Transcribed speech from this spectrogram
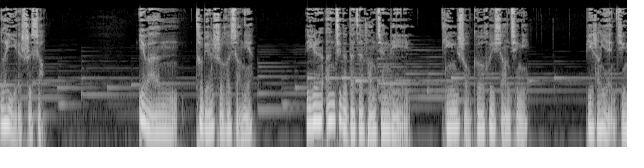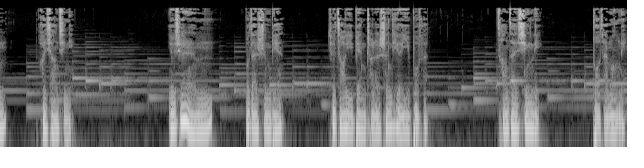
累也是笑。夜晚特别适合想念，一个人安静的待在房间里，听一首歌会想起你，闭上眼睛会想起你。有些人。不在身边，却早已变成了身体的一部分，藏在心里，躲在梦里。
